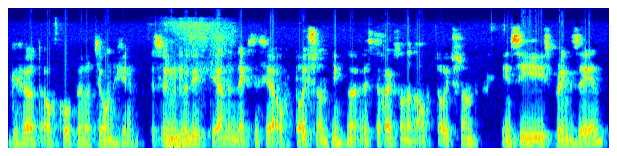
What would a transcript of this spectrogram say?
gehört auch Kooperation hin. Deswegen mhm. würde ich gerne nächstes Jahr auch Deutschland, nicht nur Österreich, sondern auch Deutschland in CE Spring sehen,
